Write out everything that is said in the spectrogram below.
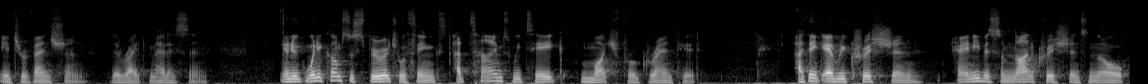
intervention, the right medicine. And when it comes to spiritual things, at times we take much for granted. I think every Christian and even some non Christians know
